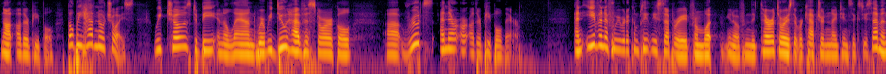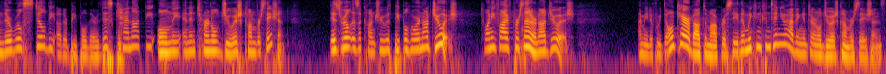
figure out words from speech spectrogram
not other people. But we have no choice. We chose to be in a land where we do have historical uh, roots and there are other people there. And even if we were to completely separate from what, you know, from the territories that were captured in 1967, there will still be other people there. This cannot be only an internal Jewish conversation. Israel is a country with people who are not Jewish. 25% are not Jewish. I mean, if we don't care about democracy, then we can continue having internal Jewish conversations.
